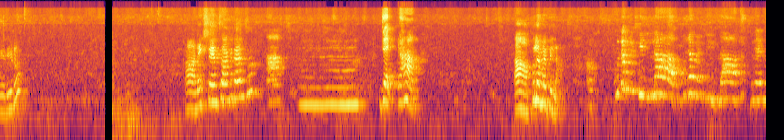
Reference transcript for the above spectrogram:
ఏడీడు నెక్స్ట్ ఏం సాంగ్ డ్యాన్స్ జై పులమ్మ పిల్ల పులమ పిల్ల పులమ పిల్ల నేను ఎల్ల అందగల్ల పులమ పిల్ల పులమ పిల్ల పులమ పిల్ల పుల పుల పులి ఉడేను పూలు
